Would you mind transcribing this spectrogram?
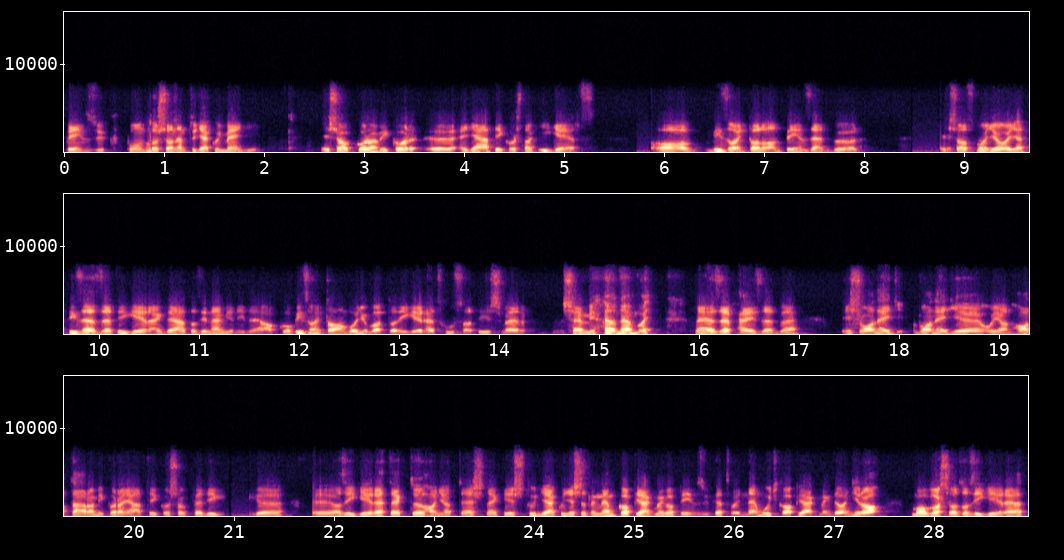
pénzük pontosan, nem tudják, hogy mennyi. És akkor, amikor egy játékosnak ígérsz a bizonytalan pénzedből, és azt mondja, hogy hát tízezzet ígérek, de hát azért nem jön ide, akkor bizonytalanból nyugodtan ígérhetsz húszat is, mert semmi nem vagy nehezebb helyzetbe és van egy, van egy olyan határ, amikor a játékosok pedig az ígéretektől hanyat esnek, és tudják, hogy esetleg nem kapják meg a pénzüket, vagy nem úgy kapják meg, de annyira magas az az ígéret,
